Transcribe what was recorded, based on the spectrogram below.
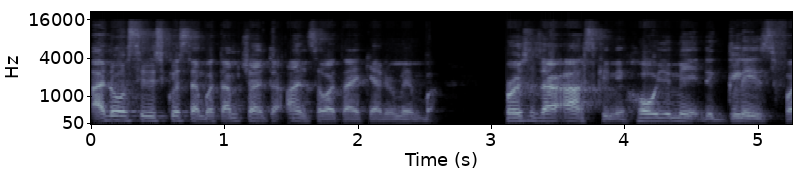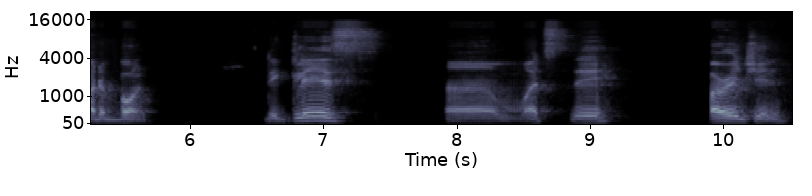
I don't see this question, but I'm trying to answer what I can remember. Persons are asking me how you make the glaze for the bun. The glaze, um, what's the origin.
